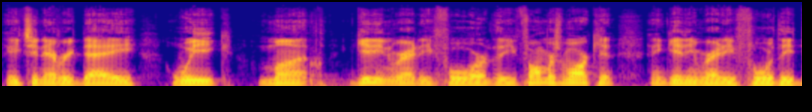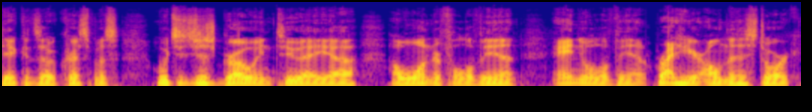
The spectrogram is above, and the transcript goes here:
each and every day, week, month, getting ready for the farmers market and getting ready for the Dickens of Christmas, which is just growing to a uh, a wonderful event, annual event right here on the historic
